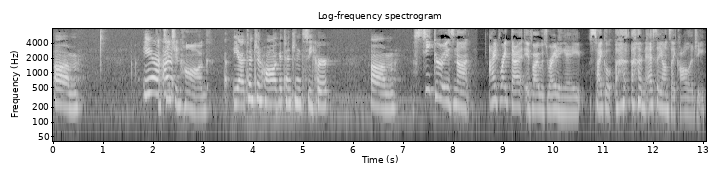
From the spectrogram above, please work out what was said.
Um, yeah, I- attention hog. yeah, attention hog, attention seeker. Um, Seeker is not. I'd write that if I was writing a psycho an essay on psychology,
